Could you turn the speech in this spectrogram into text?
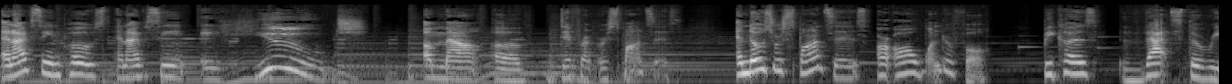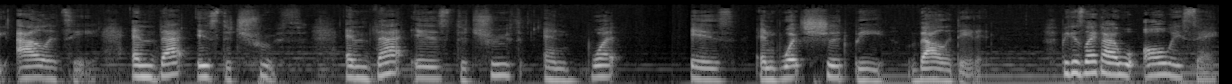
And I've seen posts and I've seen a huge amount of different responses. And those responses are all wonderful because that's the reality and that is the truth. And that is the truth and what is and what should be validated. Because, like I will always say,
